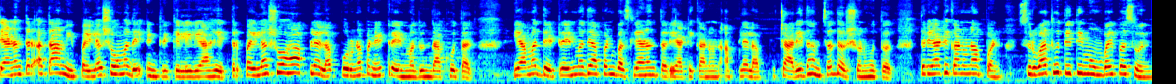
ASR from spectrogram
त्यानंतर आता आम्ही पहिल्या शोमध्ये एंट्री केलेली आहे. तर पहिला शो हा आपल्याला पूर्णपणे ट्रेनमधून दाखवतात. यामध्ये ट्रेनमध्ये आपण बसल्यानंतर या ठिकाणून आपल्याला चारीधामचं दर्शन होतं. तर या ठिकाणून आपण सुरुवात होते ती मुंबईपासून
